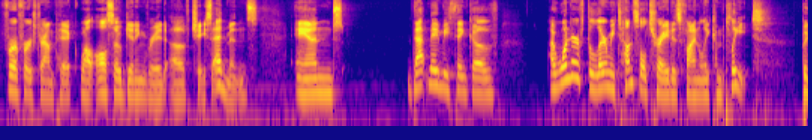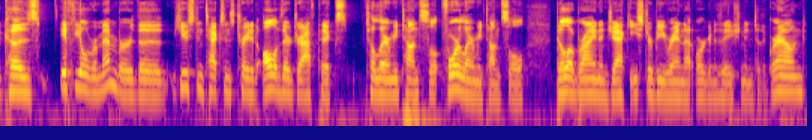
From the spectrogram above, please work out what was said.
for a first round pick while also getting rid of Chase Edmonds. And that made me think of I wonder if the Laremy Tunsil trade is finally complete. Because if you'll remember, the Houston Texans traded all of their draft picks to Laremy Tunsil for Laremy Tunsil Bill O'Brien and Jack Easterby ran that organization into the ground,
